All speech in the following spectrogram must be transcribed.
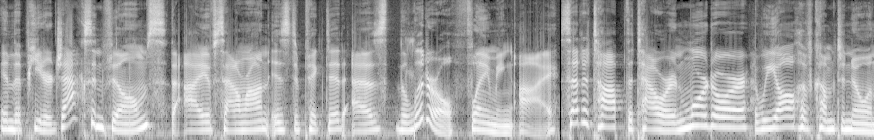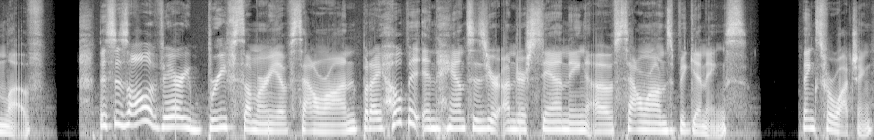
In the Peter Jackson films, the Eye of Sauron is depicted as the literal flaming eye. Set atop the tower in Mordor, we all have come to know and love. This is all a very brief summary of Sauron, but I hope it enhances your understanding of Sauron's beginnings. Thanks for watching.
